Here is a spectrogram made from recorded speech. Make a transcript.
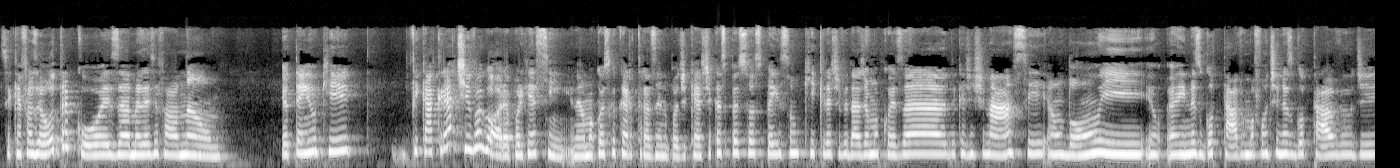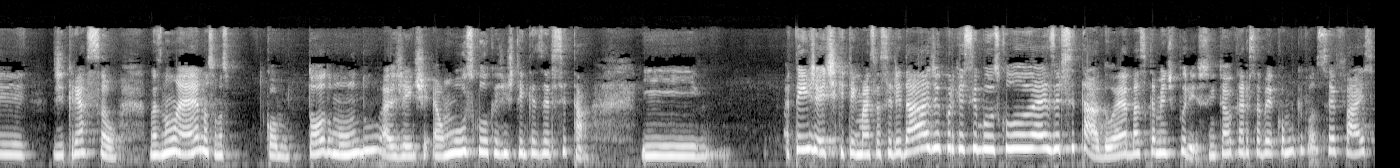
você quer fazer outra coisa, mas aí você fala, não, eu tenho que ficar criativa agora, porque assim, né, uma coisa que eu quero trazer no podcast é que as pessoas pensam que criatividade é uma coisa que a gente nasce, é um dom e é inesgotável, uma fonte inesgotável de, de criação. Mas não é, nós somos como todo mundo, a gente é um músculo que a gente tem que exercitar. E tem gente que tem mais facilidade porque esse músculo é exercitado, é basicamente por isso. Então eu quero saber como que você faz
